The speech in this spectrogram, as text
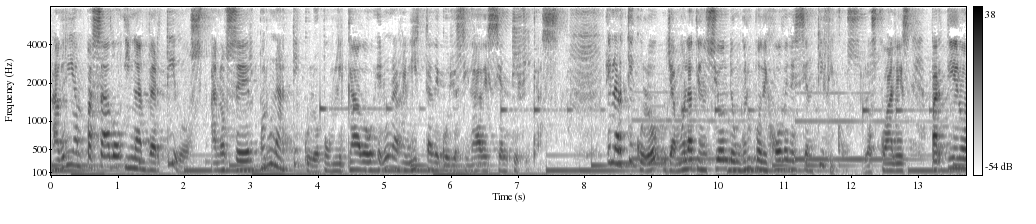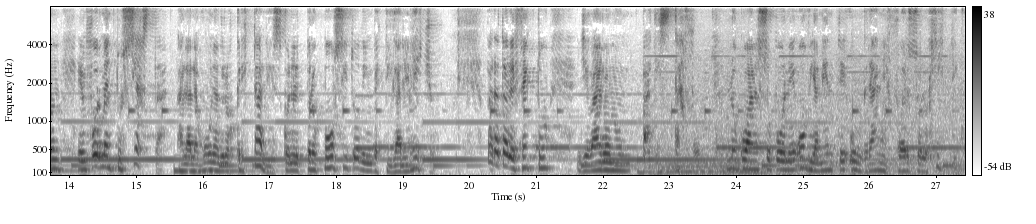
habrían pasado inadvertidos a no ser por un artículo publicado en una revista de curiosidades científicas. El artículo llamó la atención de un grupo de jóvenes científicos, los cuales partieron en forma entusiasta a la laguna de los cristales con el propósito de investigar el hecho. Para tal efecto llevaron un batiscafo, lo cual supone obviamente un gran esfuerzo logístico,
